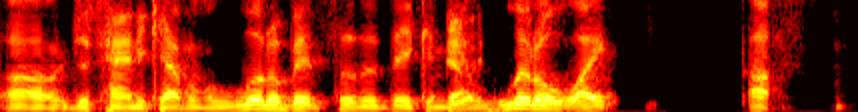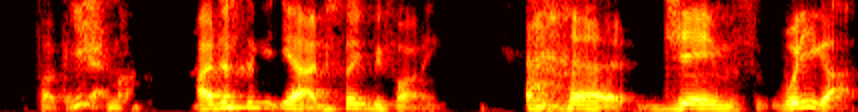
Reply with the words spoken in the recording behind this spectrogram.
Uh, just handicap them a little bit so that they can be Yeah. a little like us, fucking Yeah. schmucks. I just think, yeah, I just think it'd be funny. James, what do you got?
